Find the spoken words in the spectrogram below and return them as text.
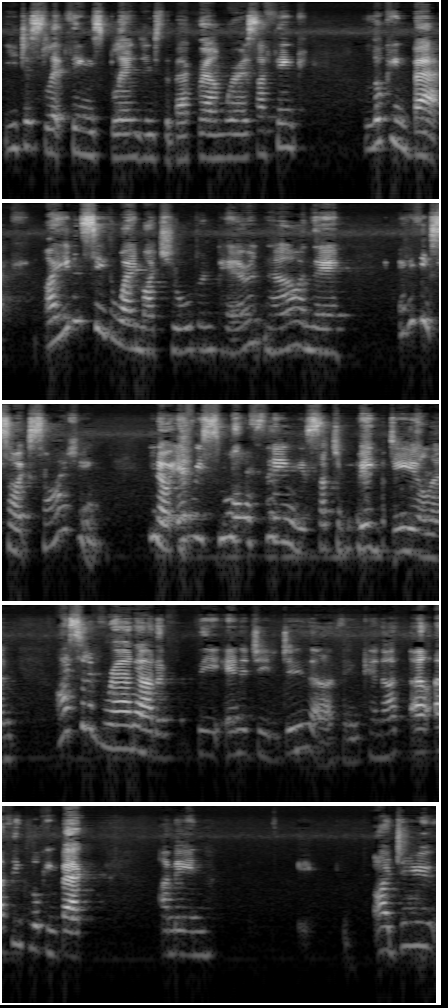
you just let things blend into the background whereas I think looking back I even see the way my children parent now and they're everything's so exciting. You know, every small thing is such a big deal and I sort of ran out of the energy to do that, I think. And I, I think looking back, I mean, I do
